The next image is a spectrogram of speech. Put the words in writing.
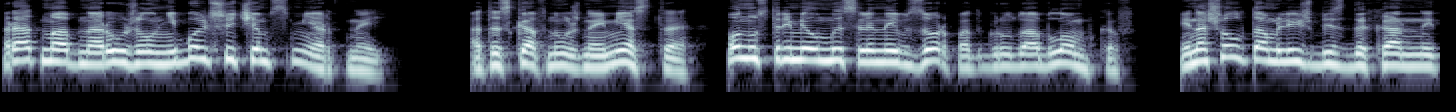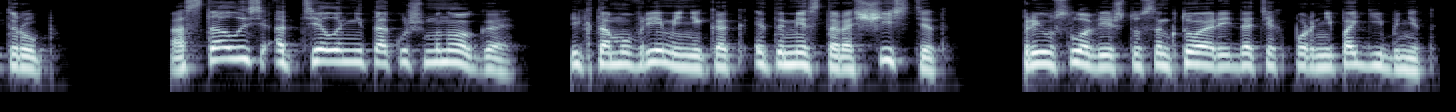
Ратма обнаружил не больше, чем смертный. Отыскав нужное место, он устремил мысленный взор под груду обломков и нашел там лишь бездыханный труп. Осталось от тела не так уж много, и к тому времени, как это место расчистят, при условии, что санктуарий до тех пор не погибнет,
